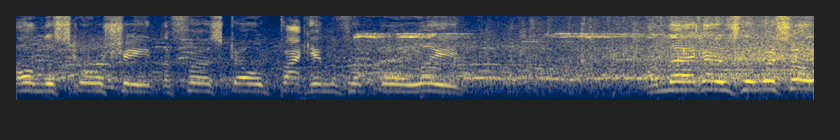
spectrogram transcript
on the score sheet, the first goal back in the Football League. And there goes the whistle.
